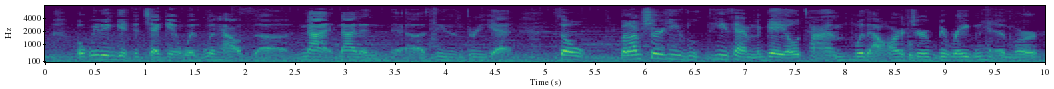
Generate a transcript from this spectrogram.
but we didn't get to check in with Woodhouse, uh, not not in uh, season three yet. So, but I'm sure he's he's having a gay old time without Archer berating him or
